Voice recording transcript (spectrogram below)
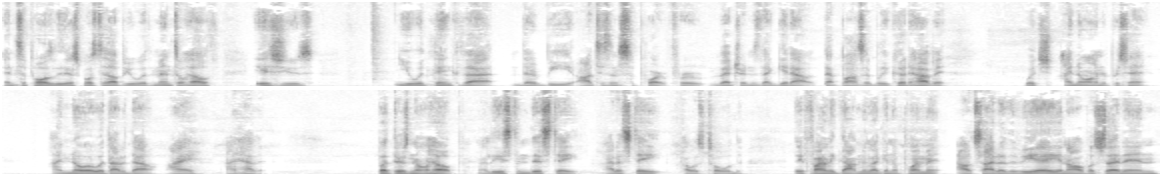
and supposedly they're supposed to help you with mental health issues, you would think that there'd be autism support for veterans that get out that possibly could have it, which I know 100%. I know it without a doubt. I I have it. But there's no help, at least in this state. Out of state, I was told they finally got me like an appointment outside of the VA, and all of a sudden,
